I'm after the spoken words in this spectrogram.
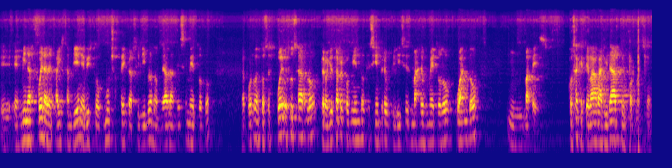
eh, en minas fuera del país también, he visto muchos papers y libros donde hablan de ese método, ¿de acuerdo? Entonces puedes usarlo, pero yo te recomiendo que siempre utilices más de un método cuando mm, mapees, cosa que te va a validar tu información.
